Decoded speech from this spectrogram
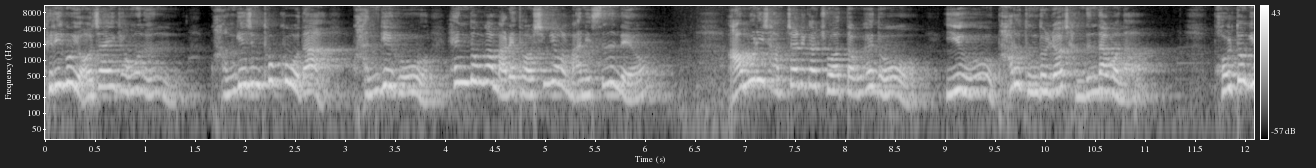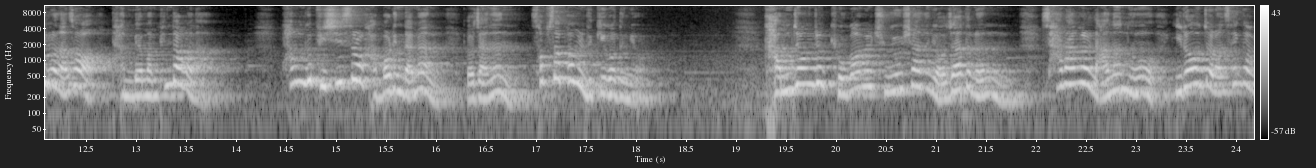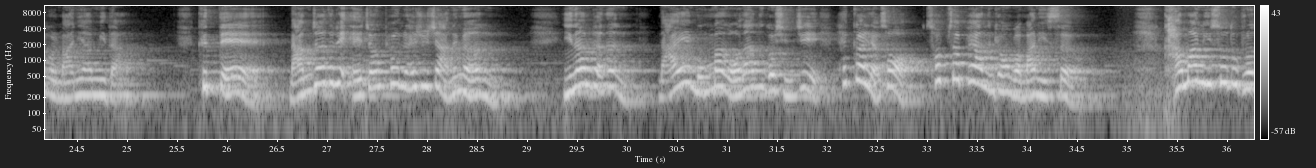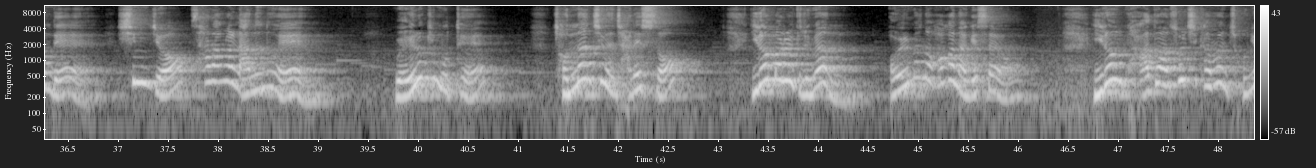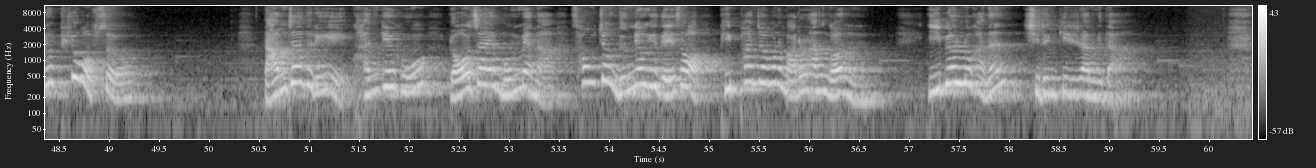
그리고 여자의 경우는 관계 중 토크보다 관계 후 행동과 말에 더 신경을 많이 쓰는데요. 아무리 잠자리가 좋았다고 해도 이후 바로 등 돌려 잠든다거나 벌떡 일어나서 담배만 핀다거나 황급히 씻으러 가버린다면 여자는 섭섭함을 느끼거든요. 감정적 교감을 중요시하는 여자들은 사랑을 나눈 후 이런저런 생각을 많이 합니다. 그때 남자들이 애정 표현을 해주지 않으면 이 남자는 나의 몸만 원하는 것인지 헷갈려서 섭섭해하는 경우가 많이 있어요. 가만히 있어도 그런데 심지어 사랑을 나눈 후에 왜 이렇게 못해? 전 남친은 잘했어? 이런 말을 들으면 얼마나 화가 나겠어요. 이런 과도한 솔직함은 전혀 필요가 없어요. 남자들이 관계 후 여자의 몸매나 성적 능력에 대해서 비판적으로 말을 하는 건 이별로 가는 지름길이랍니다.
